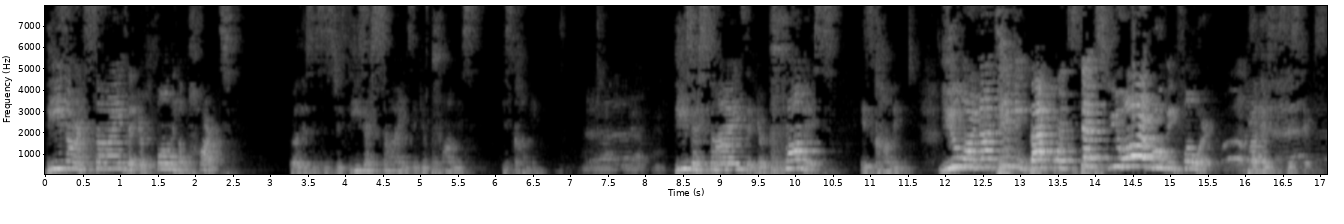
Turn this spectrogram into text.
These aren't signs that you're falling apart, brothers and sisters. These are signs that your promise is coming. Mm, mm, mm. These are signs that your promise is coming. You are not taking backward steps. You are moving forward, brothers and sisters.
